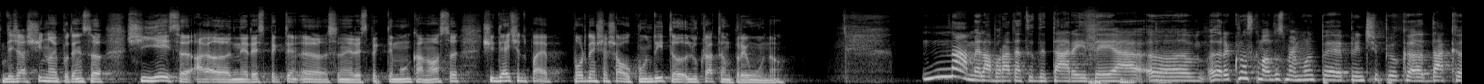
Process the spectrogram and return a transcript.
Deja și noi putem să, și ei să ne, respecte, să ne respecte munca noastră și de aici după aia pornește așa o conduită lucrată împreună. N-am elaborat atât de tare ideea. Uh, recunosc că m-am dus mai mult pe principiu că dacă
